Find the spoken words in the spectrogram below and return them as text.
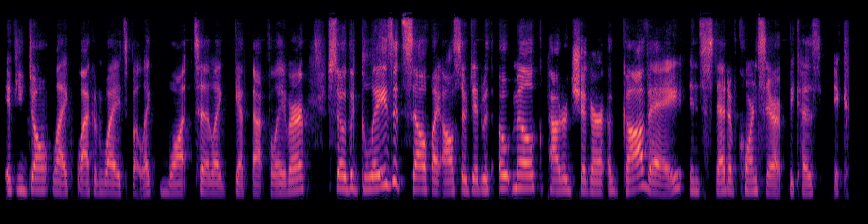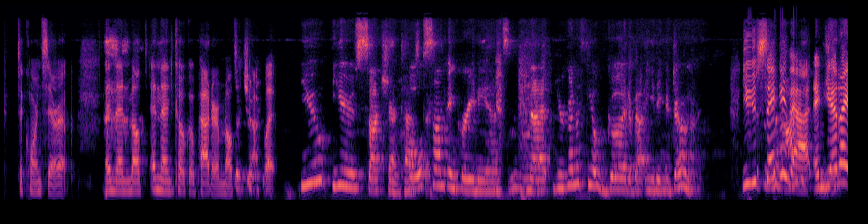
if you don't like black and whites but like want to like get that flavor so the glaze itself i also did with oat milk powdered sugar agave instead of corn syrup because ick to corn syrup and then melt and then cocoa powder and melted chocolate You use such Fantastic. wholesome ingredients that you're going to feel good about eating a donut. You say that and yet i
